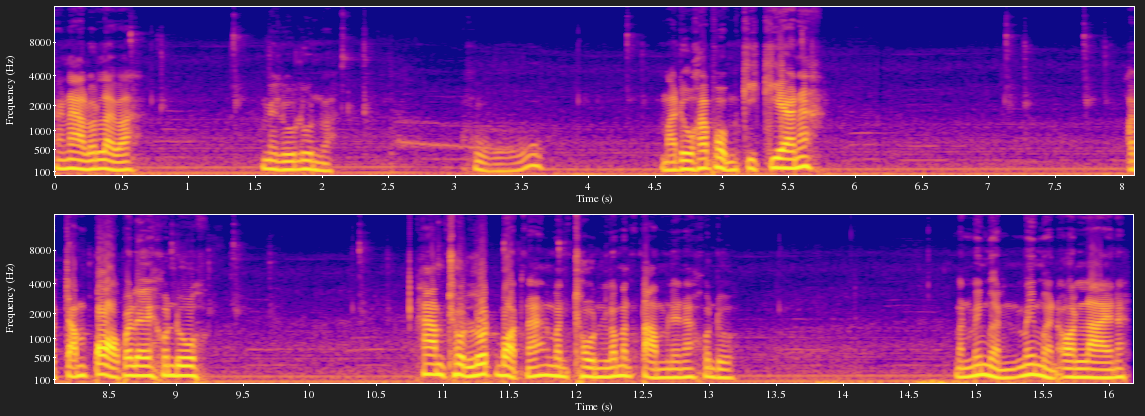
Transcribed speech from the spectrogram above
ข้างหน้ารถอะไรวะ ไม่รู้รุ่นวะโห มาดูครับผมกี่เกียร์นะ เอาจำปอกไปเลยคนดู ห้ามชนรถบอทนะ มันชนแล้วมันต่ำเลยนะคนดู มันไม่เหมือนไม่เหมือนออนไลน์นะ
